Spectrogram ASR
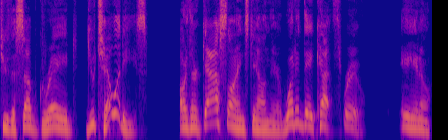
to the subgrade utilities? Are there gas lines down there? What did they cut through? You know,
